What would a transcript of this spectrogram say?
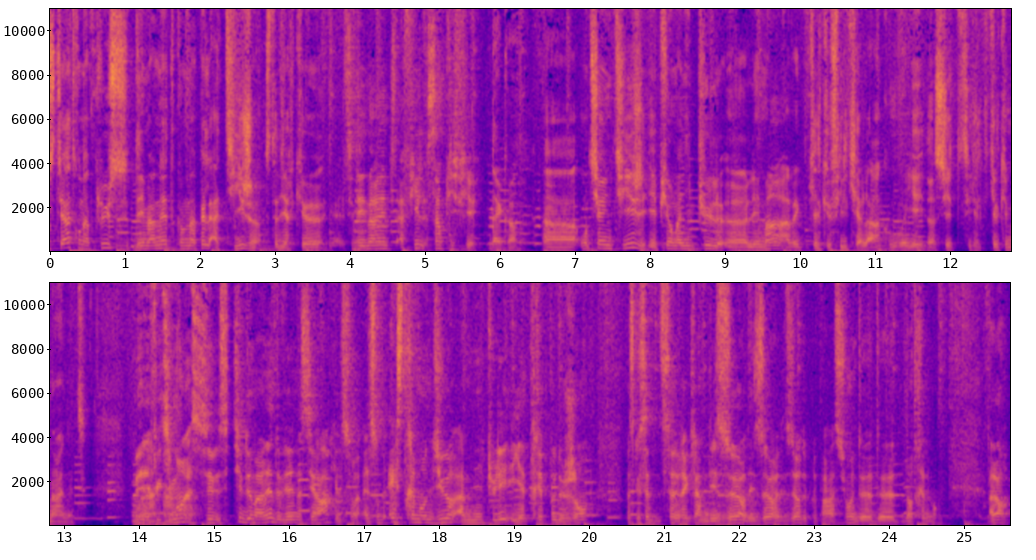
Dans ce théâtre, on a plus des marionnettes qu'on appelle à tige, c'est-à-dire que c'est des marionnettes à fil simplifiées. D'accord. Euh, on tient une tige et puis on manipule euh, les mains avec quelques fils qu'il y a là, que vous voyez, euh, c'est c'est quel- quelques marionnettes. Mais effectivement, ce, ce type de marionnettes deviennent assez rares, sont, elles sont extrêmement dures à manipuler et il y a très peu de gens, parce que ça, ça réclame des heures, des heures et des heures de préparation et de- de- d'entraînement. Alors,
